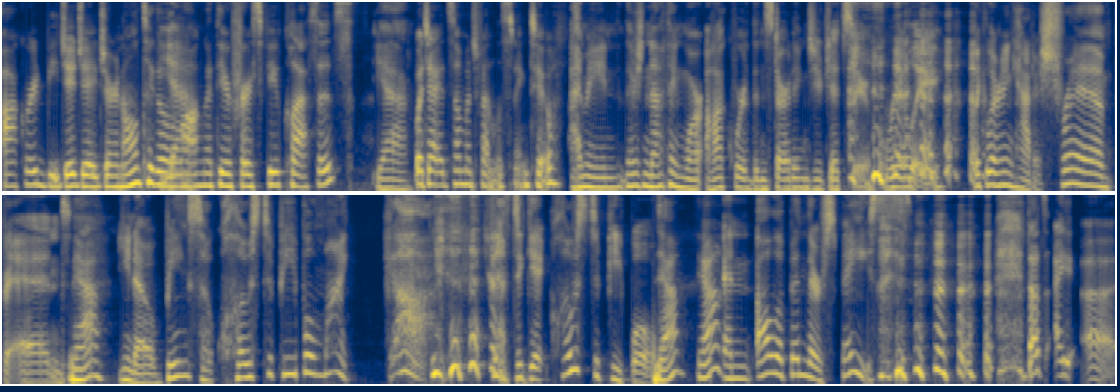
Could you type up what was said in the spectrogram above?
awkward BJJ journal to go Yeah. along with your first few classes, Yeah. which I had so much fun listening to. I mean, there's nothing more awkward than starting jujitsu, really. like learning how to shrimp and, Yeah. you know, being so close to people. My God, you have to get close to people. Yeah. Yeah. And all up in their space. That's I uh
